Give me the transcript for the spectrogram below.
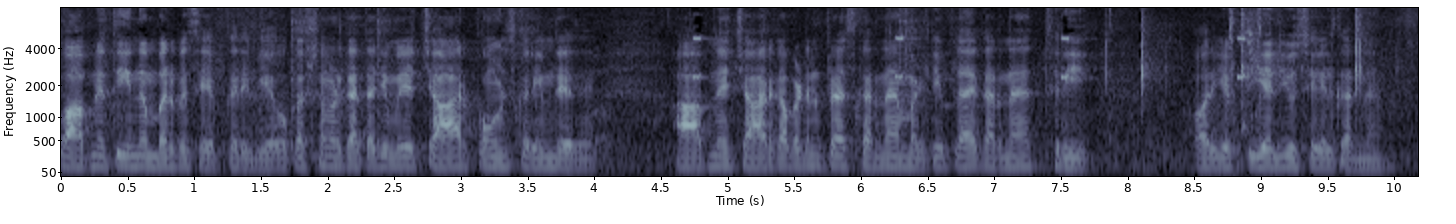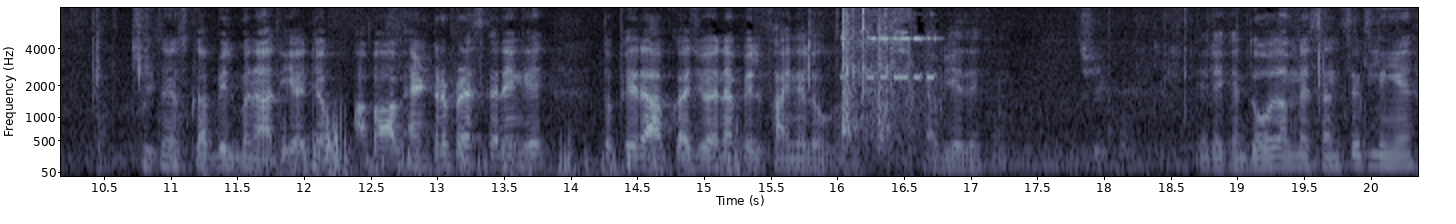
वो आपने तीन नंबर पे सेव करी हुई है। वो कस्टमर कहता है जी मुझे चार पाउंड्स क्रीम दे दें। आपने चार का बटन प्रेस करना है मल्टीप्लाई करना है थ्री और ये पी एल यू सेल करना है। उसने उसका बिल बना दिया। जब अब आप एंटर प्रेस करेंगे तो फिर आपका जो है ना बिल फाइनल होगा। अब ये देखें। ठीक है। ये देखें दो हमने सनसिक लिए हैं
